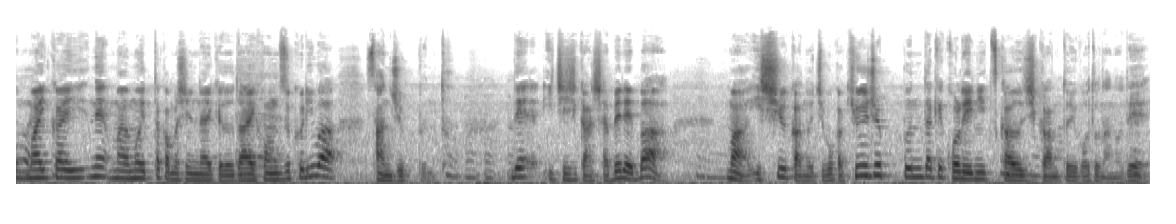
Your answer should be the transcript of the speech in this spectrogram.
う毎回ね前も言ったかもしれないけど台本作りは30分と。で1時間喋ればうん。まあ1週間のうち僕は90分だけこれに使う時間ということなので、そ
